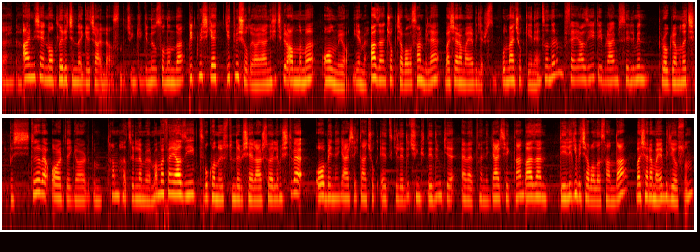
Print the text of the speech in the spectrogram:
Hani aynı şey notlar için de geçerli aslında. Çünkü günün sonunda bitmiş get, gitmiş oluyor yani hiçbir anlamı olmuyor. 20. Bazen çok çabalasan bile başaramayabilirsin. Bunu ben çok yeni. Sanırım Feyyaz Yiğit İbrahim Selim'in programına çıkmıştı ve orada gördüm. Tam hatırlamıyorum ama Feyyaz Yiğit bu konu üstünde bir şeyler söylemişti ve o beni gerçekten çok etkiledi. Çünkü dedim ki evet hani gerçekten bazen deli gibi çabalasan da başaramayabiliyorsun.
